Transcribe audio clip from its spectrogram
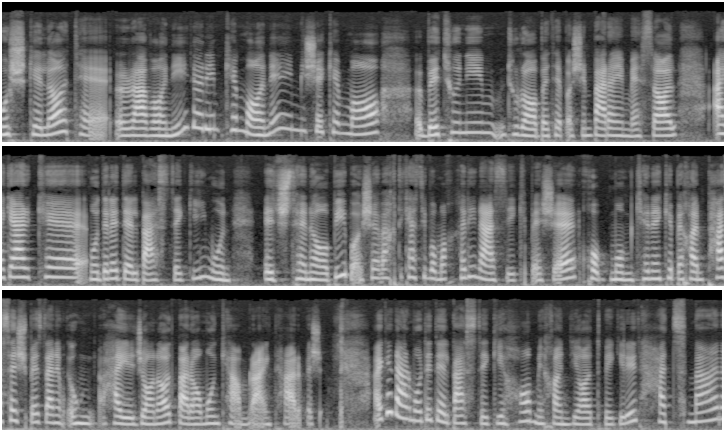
مشکلات روانی داریم که مانع میشه که ما بتونیم تو رابطه باشیم. برای مثال اگر که مدل دلبستگیمون اجتنابی باشه وقتی کسی با ما خیلی نزدیک بشه خب ممکنه که بخوایم پسش بزنیم اون هیجانات برامون کم رنگ تر بشه. اگه در مورد دلبستگی ها می‌خواین یاد بگیرید حتما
